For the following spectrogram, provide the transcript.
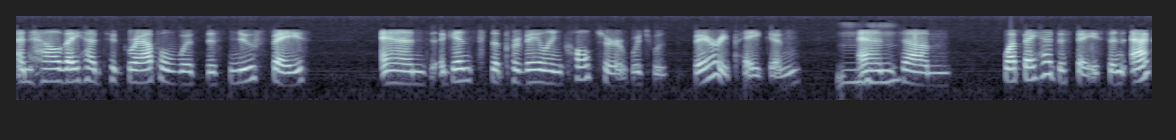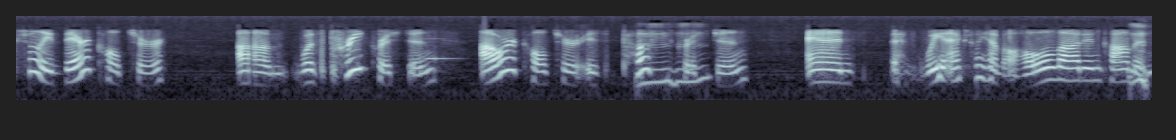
and how they had to grapple with this new faith and against the prevailing culture, which was very pagan, mm-hmm. and um, what they had to face. And actually, their culture um, was pre Christian. Our culture is post Christian, mm-hmm. and we actually have a whole lot in common.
